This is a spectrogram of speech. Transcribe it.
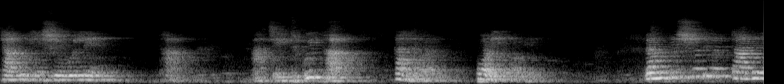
ঠাকুর হেসে বললেন, থাক, আজ এইটুকুই থাক কাল আবার পরে হবে। রামকৃষ্ণদেবের টানে,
